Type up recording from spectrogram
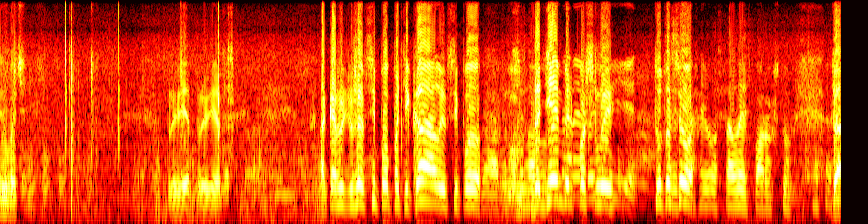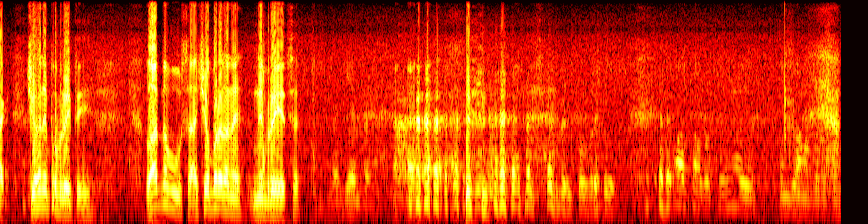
вибач. Привіт, привіт. А кажуть, вже всі попотікали, всі по на дембель пішли. Тут ось. Остались пару штук. Так, чого не побритий? Ладно вуса, а чого борода не, не бриється? На дембель. На дембель побрили. А там там яма буде там.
